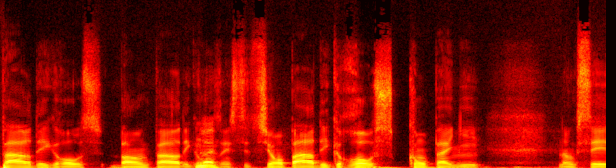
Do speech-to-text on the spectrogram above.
par des grosses banques, par des grosses Ouais. institutions, par des grosses compagnies. Donc, c'est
